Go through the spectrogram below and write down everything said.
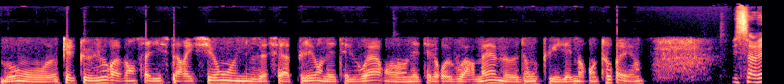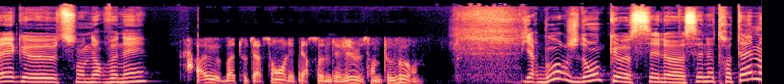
Bon, quelques jours avant sa disparition, il nous a fait appeler, on été le voir, on été le revoir même, donc il est mort entouré. Hein. Que son heure venait? Ah oui, bah, de toute façon, les personnes âgées le sentent toujours. Pierre Bourges, donc, euh, c'est notre thème.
